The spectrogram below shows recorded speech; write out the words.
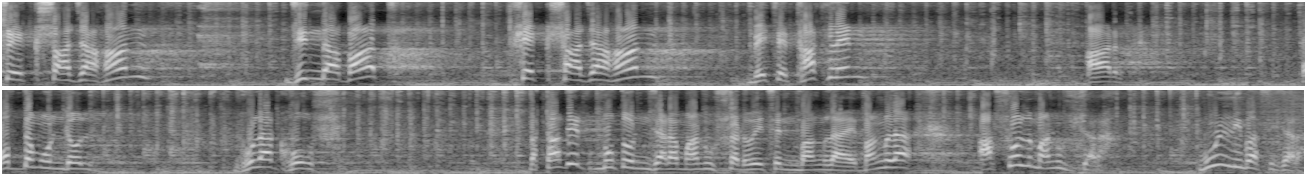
শেখ শাহজাহান, জিন্দাবাদ। শেখ শাহজাহান বেঁচে থাকলেন। আর পদ্মমণ্ডল, ভোলা ঘোষ বা তাদের মতন যারা মানুষরা রয়েছেন বাংলায়, বাংলা আসল মানুষ যারা, মূল নিবাসী যারা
